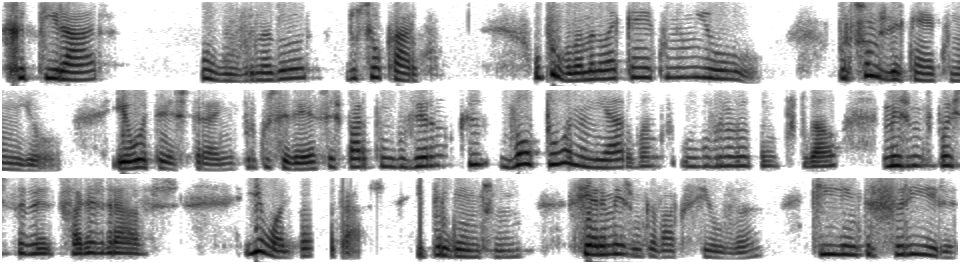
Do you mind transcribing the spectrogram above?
retirar o governador do seu cargo. O problema não é quem economiou. Porque se formos ver quem economiou, eu até estranho, porque o CDS fez parte de um governo que voltou a nomear o, banco, o governador do Banco de Portugal, mesmo depois de saber de falhas graves. E eu olho para trás e pergunto-me se era mesmo Cavaco Silva que ia interferir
